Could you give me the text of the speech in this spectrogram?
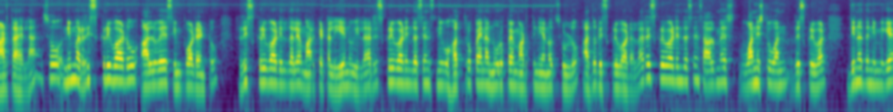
ಮಾಡ್ತಾ ಇಲ್ಲ. ಸೊ ನಿಮ್ಮ risk reward always important risk reward ಇಲ್ದಲೇ ಮಾರ್ಕೆಟಲ್ಲಿ ಏನೂ ಇಲ್ಲ. Risk reward in the sense ನೀವು ಹತ್ತು ರೂಪಾಯಿನ ನೂರು ರೂಪಾಯಿ ಮಾಡ್ತೀನಿ ಅನ್ನೋದು ಸುಳ್ಳು. ಅದು ರಿಸ್ಕ್ ರಿವಾರ್ಡ್ ಅಲ್ಲ. Risk reward in the sense almost one is to one risk reward ದಿನದ ನಿಮಗೆ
